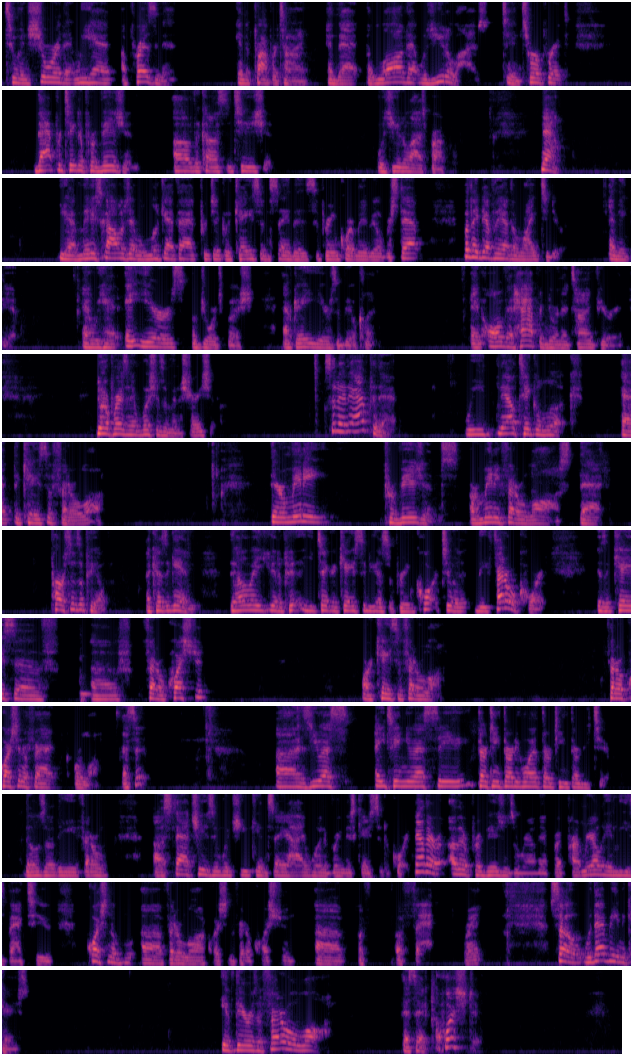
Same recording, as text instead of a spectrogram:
to ensure that we had a president in the proper time and that the law that was utilized to interpret that particular provision of the Constitution was utilized properly. Now, you have many scholars that will look at that particular case and say the Supreme Court maybe overstepped, but they definitely had the right to do it. And they did. And we had eight years of George Bush after eight years of Bill Clinton and all that happened during that time period during President Bush's administration. So then after that, we now take a look at the case of federal law. There are many provisions or many federal laws that persons appeal, because again, the only way you can appeal, you take a case to the U.S. Supreme Court to the federal court is a case of of federal question or a case of federal law. Federal question of fact or law. That's it. Uh, is U.S. 18 USC 1331, 1332. Those are the federal uh, statutes in which you can say, I want to bring this case to the court. Now, there are other provisions around that, but primarily it leads back to question of uh, federal law, question of federal question uh, of, of fact, right? So, with that being the case, if there is a federal law that's at question,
